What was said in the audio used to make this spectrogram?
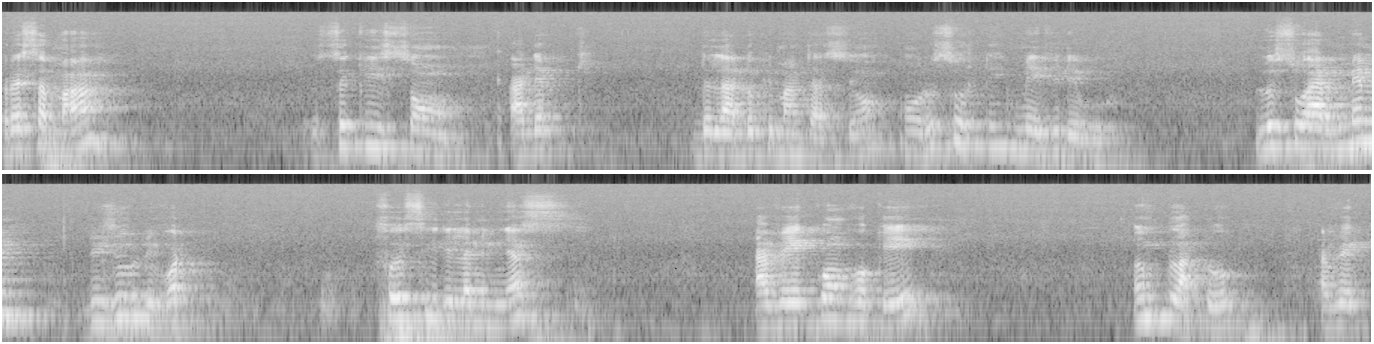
récemment, ceux qui sont adeptes de la documentation ont ressorti mes vidéos. Le soir même du jour du vote, Feu Sidi Lamine Niasse avait convoqué un plateau avec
